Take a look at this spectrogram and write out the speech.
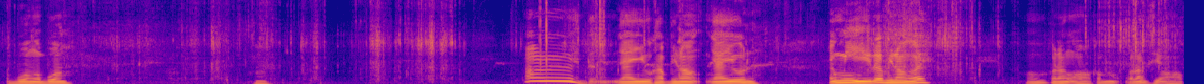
เอาบ่วงเอาบ่วงอืมอ้าย ใหญ่อยู่ครับพี่น้องใหญ่อยู่ยังมีอีกแล้วพี่น้องเอ้ยโอ้กำลังออกกำกำลังสิออก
